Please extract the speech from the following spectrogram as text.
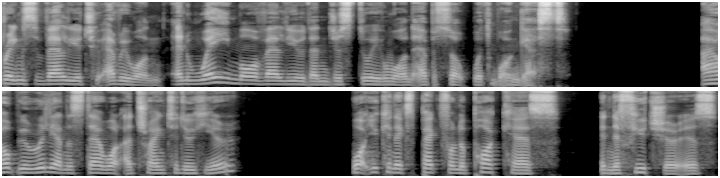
brings value to everyone and way more value than just doing one episode with one guest. I hope you really understand what I'm trying to do here. What you can expect from the podcast in the future is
